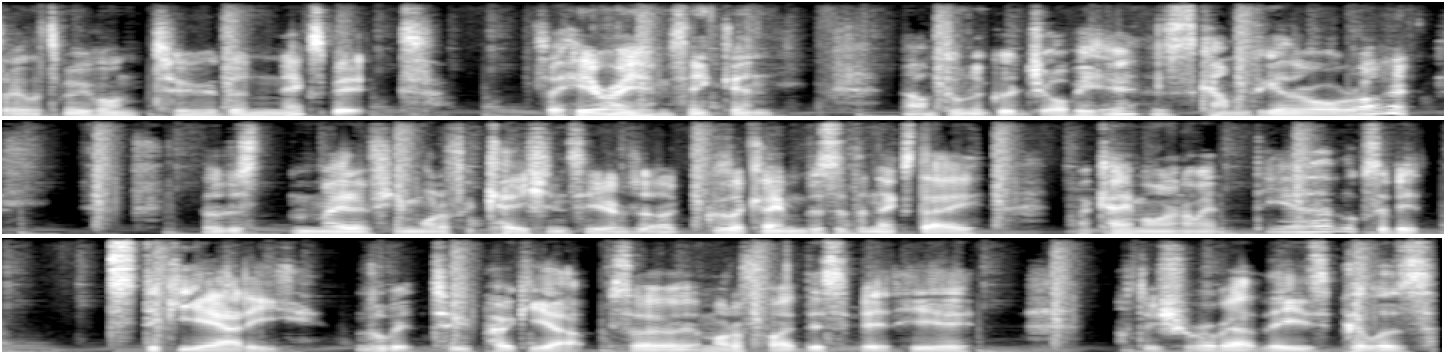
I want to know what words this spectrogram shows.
So let's move on to the next bit. So here I am thinking, oh, I'm doing a good job here, this is coming together alright. So I've just made a few modifications here because I came. This is the next day. I came on and I went, yeah, that looks a bit sticky outy, little bit too pokey up. So I modified this a bit here. Not too sure about these pillars,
